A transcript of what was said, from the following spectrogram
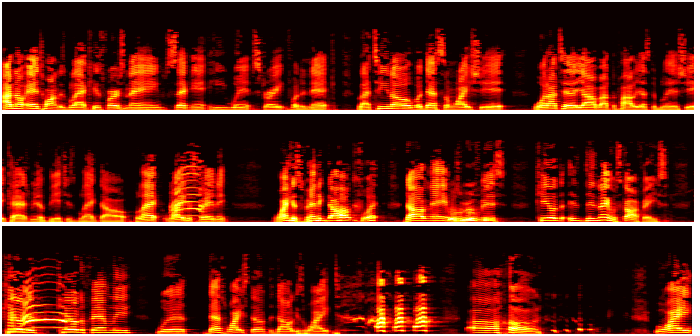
I know Antoine is black. His first name, second, he went straight for the neck. Latino, but that's some white shit. What I tell y'all about the polyester blend shit, cashmere bitches, black dog, black, white ah. Hispanic, white Hispanic dog? What? Dog name was Rufus. Killed, his, his name was Scarface. Killed the, killed the family with, that's white stuff. The dog is white. oh, oh. White.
